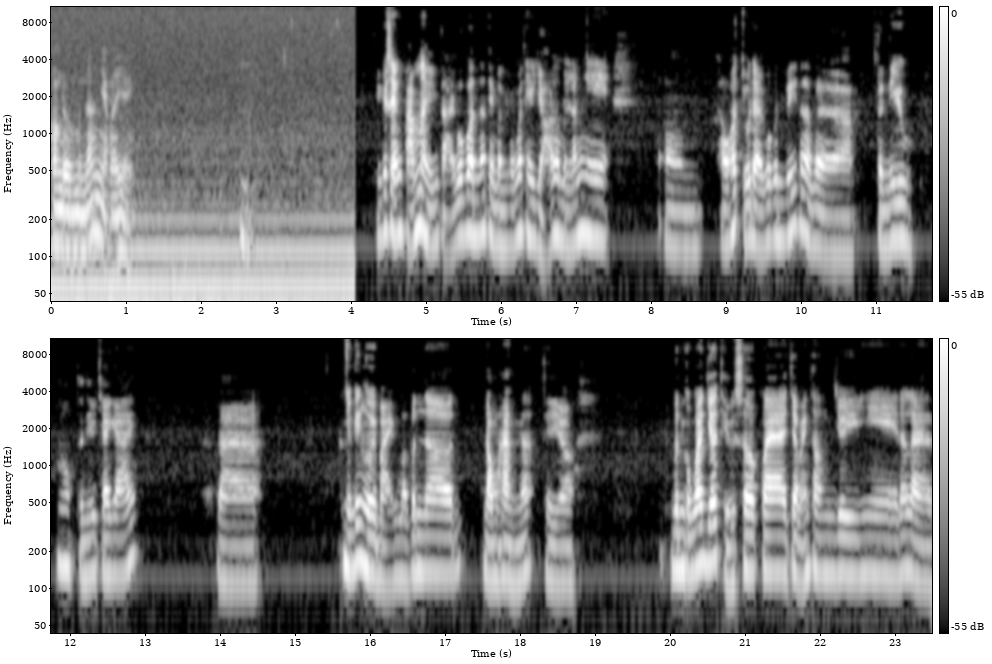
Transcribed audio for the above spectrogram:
con đường mình âm nhạc là vậy Thì cái sản phẩm mà hiện tại của Vinh á, thì mình cũng có theo dõi và mình lắng nghe. Ờ, hầu hết chủ đề của Vinh viết đó là về tình yêu, đúng không? Tình yêu trai gái và những cái người bạn mà Vinh ờ, đồng hành á thì ờ, Vinh cũng có giới thiệu sơ qua cho bản thân Duy nghe đó là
